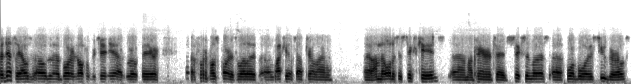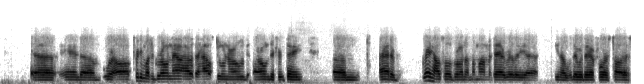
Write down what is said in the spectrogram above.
So definitely, I was I was uh, born in Norfolk, Virginia. I grew up there uh, for the most part, as well as uh, Rock Hill, South Carolina. Uh, I'm the oldest of six kids. Uh, my parents had six of us, uh, four boys, two girls, uh, and um, we're all pretty much grown now, out of the house, doing our own our own different thing. Um, I had a great household growing up. My mom and dad really, uh, you know, they were there for us, taught us,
